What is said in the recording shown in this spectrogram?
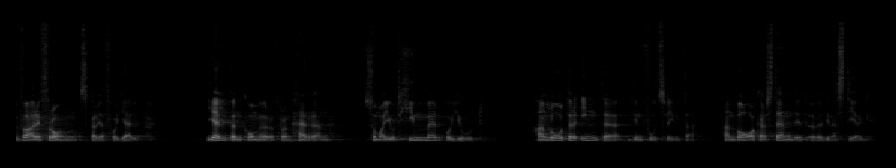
varifrån ska jag få hjälp? Hjälpen kommer från Herren som har gjort himmel och jord. Han låter inte din fot slinta, han vakar ständigt över dina steg.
